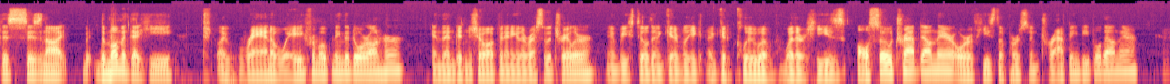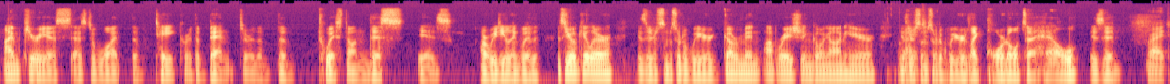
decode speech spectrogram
this is not the moment that he like ran away from opening the door on her and then didn't show up in any of the rest of the trailer, and we still didn't get a really a good clue of whether he's also trapped down there or if he's the person trapping people down there. Mm-hmm. I'm curious as to what the take or the bent or the, the twist on this is. Are we dealing with a serial killer? Is there some sort of weird government operation going on here? Is there some sort of weird like portal to hell? Is it Right.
